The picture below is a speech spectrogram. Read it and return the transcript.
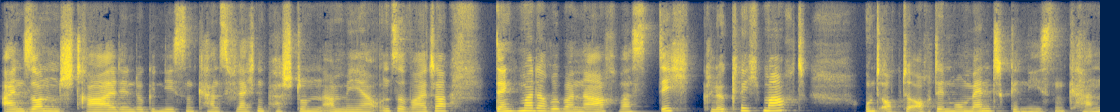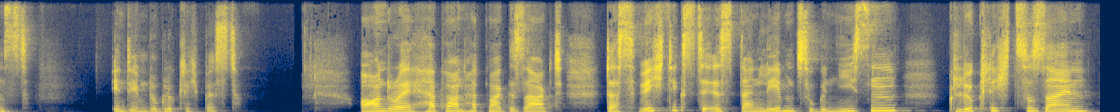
ein Sonnenstrahl, den du genießen kannst, vielleicht ein paar Stunden am Meer und so weiter. Denk mal darüber nach, was dich glücklich macht und ob du auch den Moment genießen kannst, in dem du glücklich bist. Andre Hepburn hat mal gesagt, das Wichtigste ist, dein Leben zu genießen, glücklich zu sein.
